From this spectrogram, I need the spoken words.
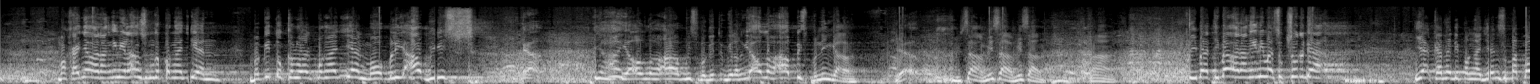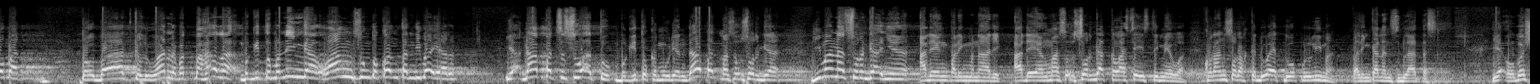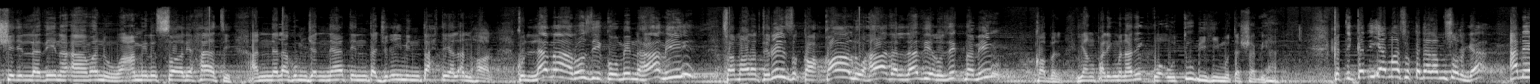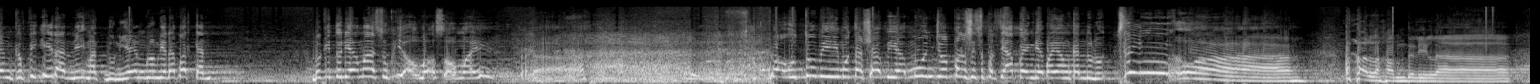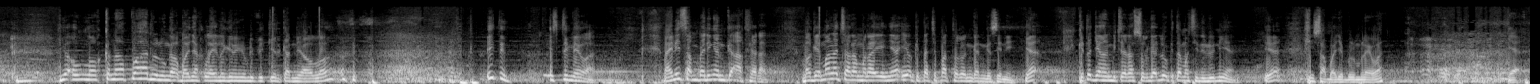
Makanya orang ini langsung ke pengajian. Begitu keluar pengajian mau beli habis, ya, ya ya Allah habis. Begitu bilang ya Allah habis meninggal. Ya bisa, bisa, misal. Nah, tiba-tiba orang ini masuk surga. Ya karena di pengajian sempat tobat tobat keluar dapat pahala. Begitu meninggal langsung tuh kontan dibayar. Ya dapat sesuatu. Begitu kemudian dapat masuk surga gimana surganya? Ada yang paling menarik. Ada yang masuk surga kelasnya istimewa. Quran surah kedua ayat 25 paling kanan sebelah atas. Ya wabashshiril ladzina amanu wa amilus salihati anna lahum jannatin tajri min tahtiha al-anhar. Kullama ruziqu minha mi samarat rizqa. Qalu hadzal ladzi ruziqna min qabl. Yang paling menarik wa utubihi mutasyabihat ketika dia masuk ke dalam surga ada yang kepikiran nikmat dunia yang belum dia dapatkan begitu dia masuk ya Allah somai wa utubihi mutasyabihat muncul persis seperti apa yang dia bayangkan dulu Sing! wah Alhamdulillah. Ya Allah, kenapa dulu nggak banyak lain lagi yang dipikirkan ya Allah? Itu istimewa. Nah ini sampai dengan ke akhirat. Bagaimana cara meraihnya? Yuk kita cepat turunkan ke sini, ya. Kita jangan bicara surga dulu, kita masih di dunia, ya. Hisab aja belum lewat. Ya.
